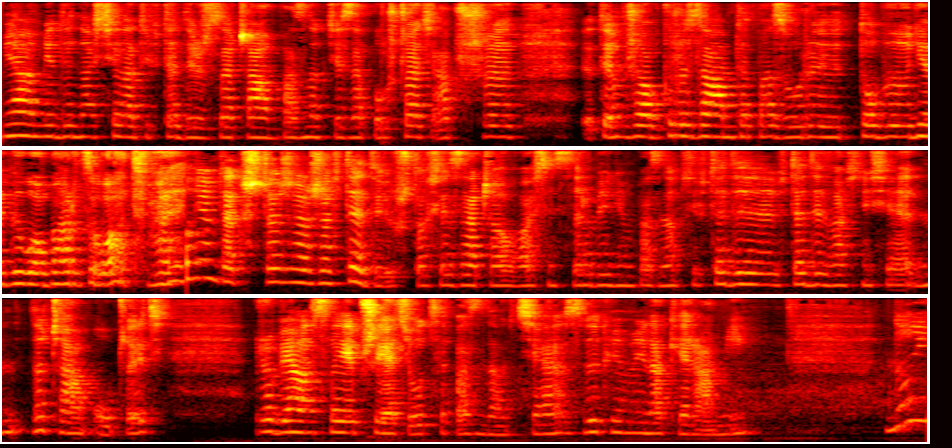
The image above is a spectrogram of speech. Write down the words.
Miałam 11 lat i wtedy już zaczęłam paznokcie zapuszczać, a przy tym, że obgryzałam te pazury, to by nie było bardzo łatwe. Powiem tak szczerze, że wtedy już to się zaczęło właśnie z robieniem paznokci. Wtedy, wtedy właśnie się zaczęłam uczyć. Robiłam swoje przyjaciółce paznokcie zwykłymi lakierami. No i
